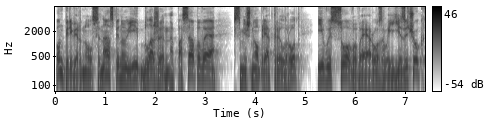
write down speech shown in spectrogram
Он перевернулся на спину и, блаженно посапывая, смешно приоткрыл рот и, высовывая розовый язычок,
